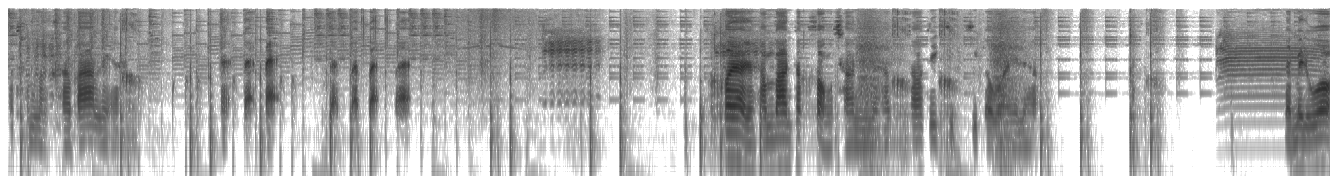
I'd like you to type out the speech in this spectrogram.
มาทำหลังคาบ้านเลยอะแปะแปะแปะแปะแปะแปะแปะก็อยากจะทำบ้านสักสองชั้นนะครับ เท่าที่คิดคิดเอาไว้นะครับ แต่ไม่รู้ว่า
